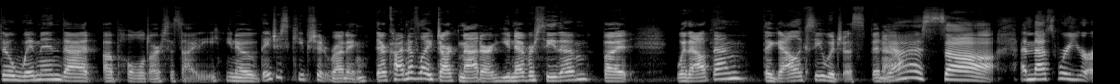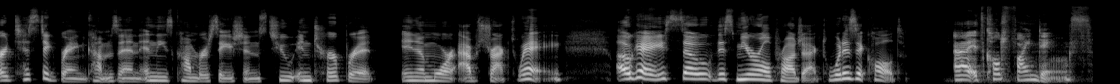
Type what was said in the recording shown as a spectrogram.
the women that uphold our society. You know, they just keep shit running. They're kind of like dark matter. You never see them, but without them, the galaxy would just spin out. Yes. Uh, and that's where your artistic brain comes in in these conversations to interpret in a more abstract way. Okay, so this mural project, what is it called? Uh, it's called Findings.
